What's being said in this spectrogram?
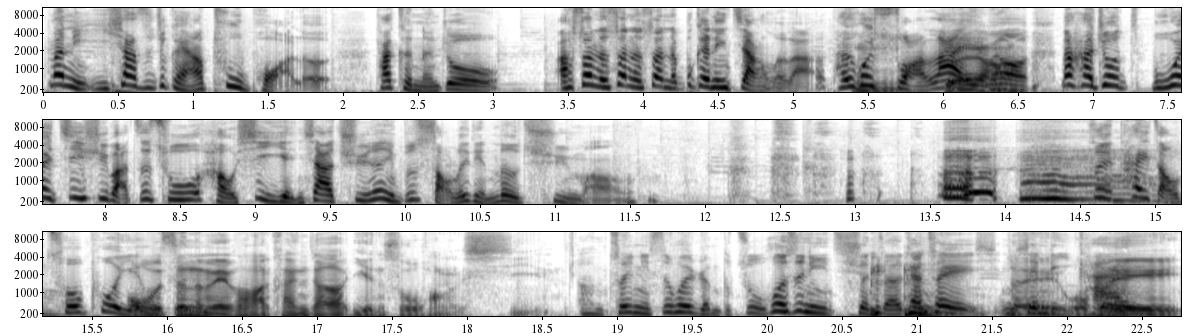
那你一下子就给他吐垮了，他可能就啊，算了算了算了，不跟你讲了啦，他就会耍赖，有没有？那他就不会继续把这出好戏演下去，那你不是少了一点乐趣吗？所以太早戳破眼、哦，我真的没办法看人家演说谎的戏，嗯，所以你是会忍不住，或者是你选择干脆你先离开，我会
